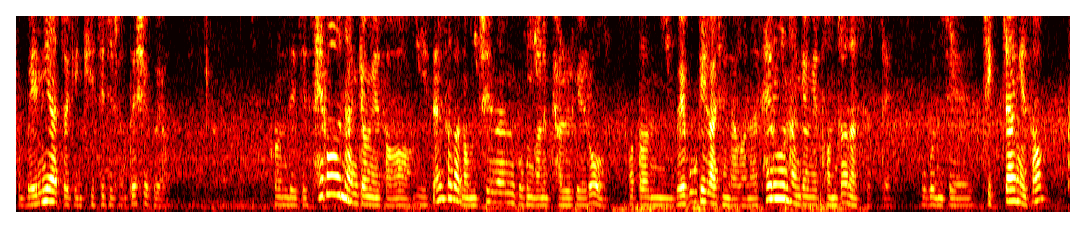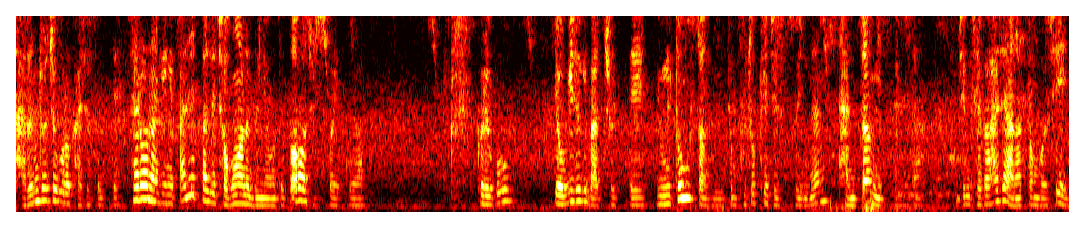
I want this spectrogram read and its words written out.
좀 매니아적인 기질이란 뜻이고요. 그런데 이제 새로운 환경에서 이 센스가 넘치는 부분과는 별개로 어떤 외국에 가신다거나 새로운 환경에 던져놨을 때 혹은 이제 직장에서 다른 조직으로 가셨을 때 새로운 환경에 빨리빨리 적응하는 능력은 또 떨어질 수가 있고요. 그리고 여기저기 맞출 때 융통성이 좀 부족해질 수 있는 단점이 있습니다. 지금 제가 하지 않았던 것이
